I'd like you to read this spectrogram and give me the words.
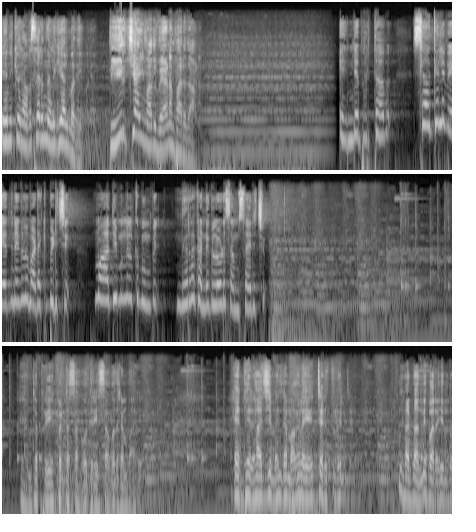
എനിക്കൊരു അവസരം നൽകിയാൽ മതി. തീർച്ചയായും അത് വേണം ഭരത. എന്റെ ഭർത്താവ് സകല വേദനകളും അടക്കി പിടിച്ച് മാധ്യമങ്ങൾക്ക് മുമ്പിൽ നിറകണ്ണുകളോട് സംസാരിച്ചു. എന്റെ പ്രിയപ്പെട്ട സഹോദരി സഹോദരന്മാരെ എന്റെ രാജ്യം എന്റെ മകളെ ഏറ്റെടുത്തതിൽ ഞാൻ നന്ദി പറയുന്നു.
